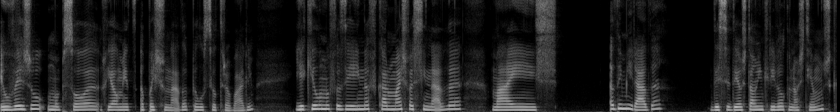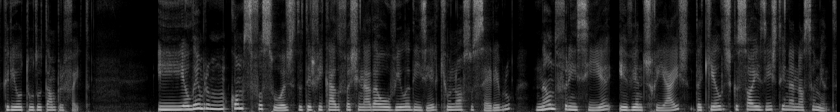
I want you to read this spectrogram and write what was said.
Eu vejo uma pessoa realmente apaixonada pelo seu trabalho e aquilo me fazia ainda ficar mais fascinada, mais admirada desse Deus tão incrível que nós temos, que criou tudo tão perfeito. E eu lembro-me, como se fosse hoje, de ter ficado fascinada ao ouvi-la dizer que o nosso cérebro não diferencia eventos reais daqueles que só existem na nossa mente.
